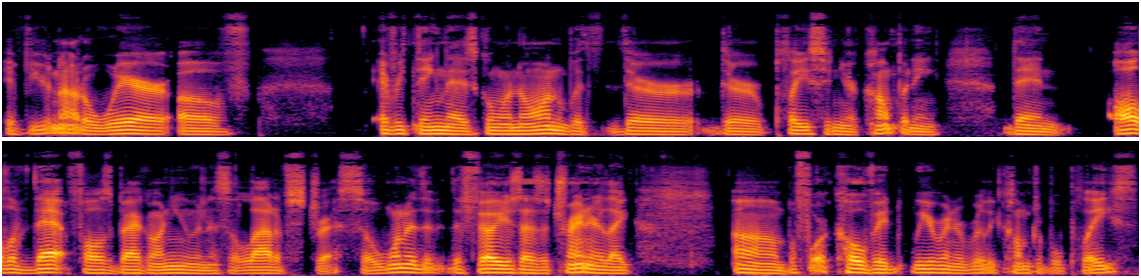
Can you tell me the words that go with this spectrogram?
if you're not aware of everything that's going on with their their place in your company then all of that falls back on you and it's a lot of stress so one of the, the failures as a trainer like um, before covid we were in a really comfortable place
